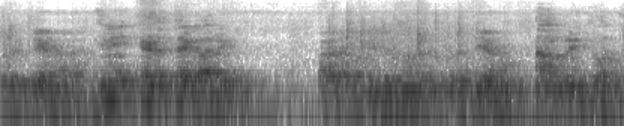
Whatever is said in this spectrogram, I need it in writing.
വൃത്തിയാണോ? അത്? ഇനി എടുത്ത കാൽ. വൃത്തിയാണോ? ആ ബ്രീത്ത് വേണം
